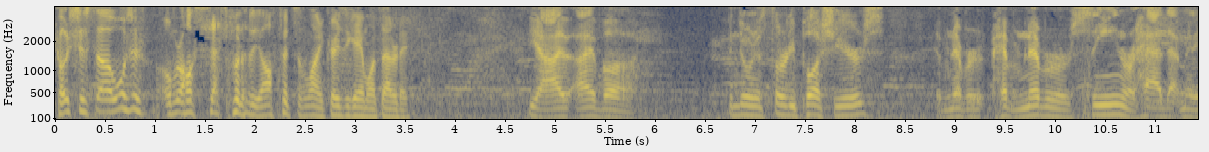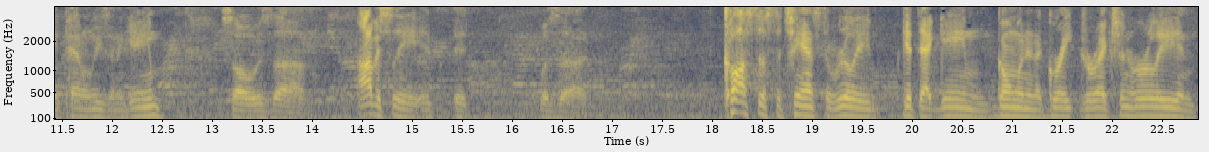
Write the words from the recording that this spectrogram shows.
Coach, just uh, what was your overall assessment of the offensive line? Crazy game on Saturday. Yeah, I, have uh, been doing this 30 plus years. Have never have never seen or had that many penalties in a game. So it was uh, obviously it, it was uh, cost us the chance to really get that game going in a great direction early and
